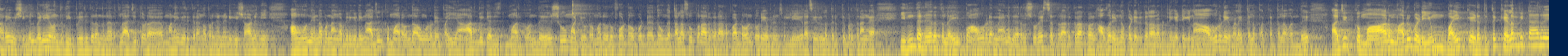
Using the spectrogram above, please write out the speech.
நிறைய விஷயங்கள் வெளியே வந்தது. இப்படி இருக்கிற அந்த நேரத்தில் அஜித்தோட மனைவி இருக்கிறாங்க பாருங்க நடிகை ஷாலினி. அவங்க வந்து என்ன பண்ணாங்க அப்படின்னு கேட்டிங்கன்னா அஜித் குமார் வந்து அவங்களுடைய பையன் ஆத்மிக் அஜித் குமாருக்கு வந்து ஷூ மாட்டி விடுற மாதிரி ஒரு ஃபோட்டோ போட்டு அது உங்கள் தலை சூப்பராக இருக்கிறாருப்பா டோன்ட் வரி அப்படின்னு சொல்லி ரசிகர்களை திருப்திப்படுத்துகிறாங்க இந்த நேரத்தில் இப்போ அவருடைய மேனேஜர் சுரேஷ் சந்திரா இருக்கிறார் பாருங்க. அவர் என்ன பண்ணியிருக்கிறார் அப்படின்னு கேட்டிங்கன்னா அவருடைய வலைத்தள பக்கத்தில் வந்து அஜித்குமார் மறுபடியும் பைக் எடுத்துட்டு கிளம்பிட்டாரு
